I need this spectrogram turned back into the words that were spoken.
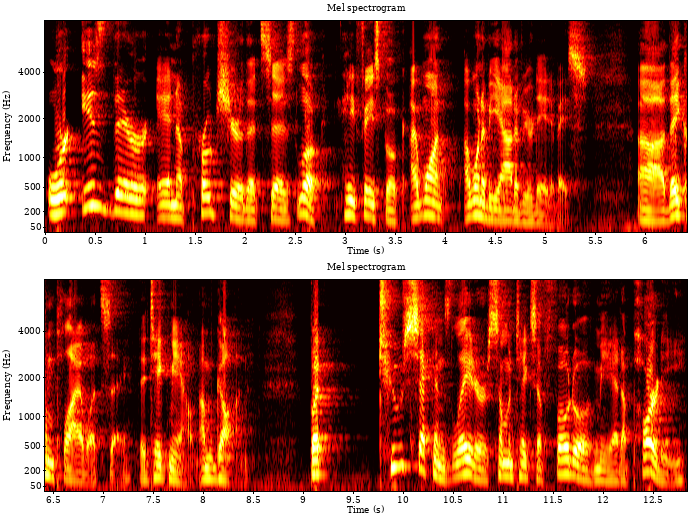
Or is there an approach here that says, look, hey Facebook, I want I want to be out of your database. Uh, they comply, let's say. They take me out. I'm gone. But two seconds later, someone takes a photo of me at a party,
